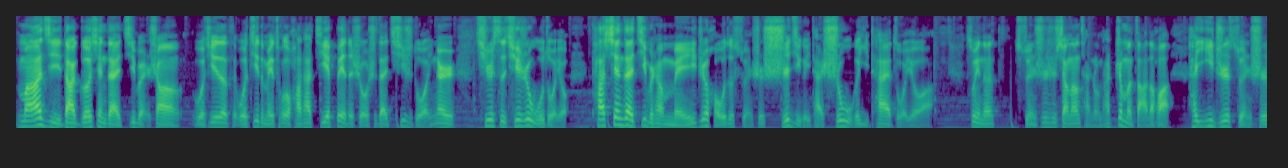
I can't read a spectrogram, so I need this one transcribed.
马吉大哥现在基本上，我记得我记得没错的话，他接背的时候是在七十多，应该是七十四、七十五左右，他现在基本上每一只猴子损失十几个以太，十五个以太左右啊，所以呢损失是相当惨重，他这么砸的话，他一只损失。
